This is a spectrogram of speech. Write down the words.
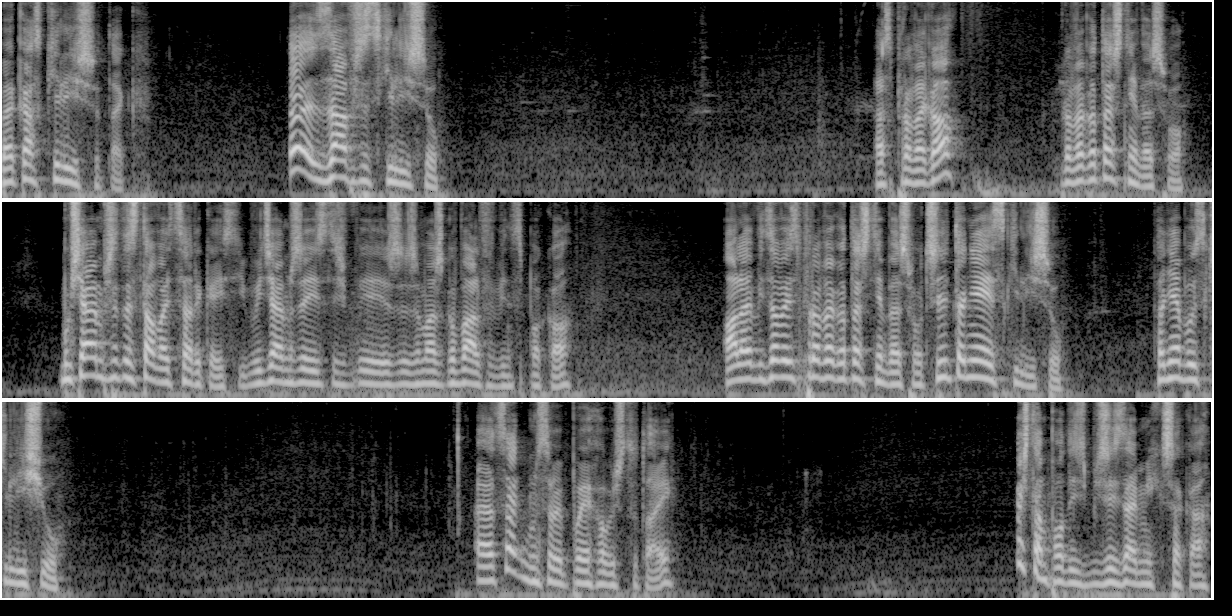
Beka z kieliszy, tak. To jest zawsze z kiliszu. A z prawego? Prawego też nie weszło. Musiałem przetestować, sorry Casey. Wiedziałem, że jesteś, y, że, że masz go w alfy, więc spoko. Ale widzowie z prawego też nie weszło, czyli to nie jest z kiliszu. To nie był z kilisiu. A co jakbym sobie pojechał już tutaj? Weź tam podejść bliżej, zajmij krzaka.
